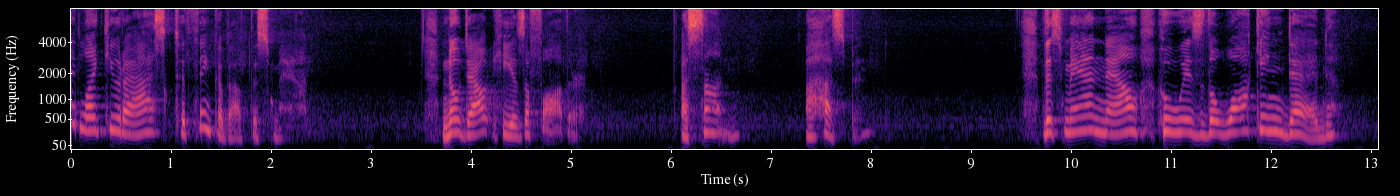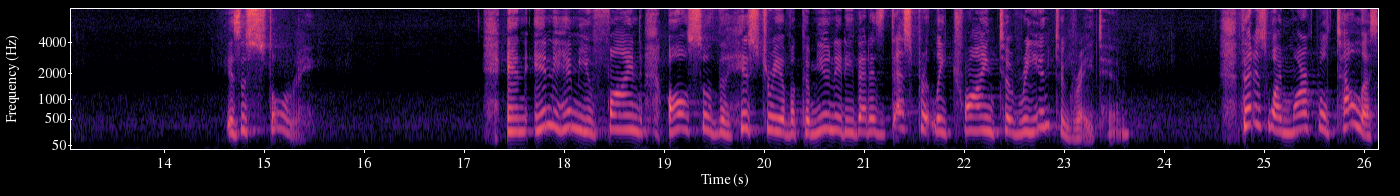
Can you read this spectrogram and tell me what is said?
I'd like you to ask to think about this man. No doubt he is a father, a son, a husband. This man now, who is the walking dead, is a story. And in him, you find also the history of a community that is desperately trying to reintegrate him. That is why Mark will tell us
